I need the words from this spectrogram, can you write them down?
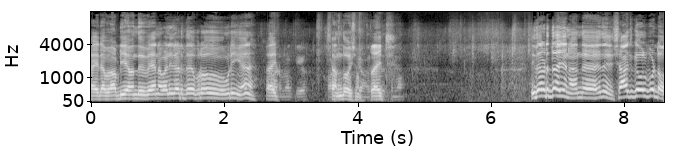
ரைட் அப்போ அப்படியே வந்து வேண வழியில் எடுத்த அப்புறம் முடியுங்க ரைட் சந்தோஷம் ரைட் இதை எடுத்தாச்சுண்ணா அந்த இது ஷாஜ் கவுல் போட்டோ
